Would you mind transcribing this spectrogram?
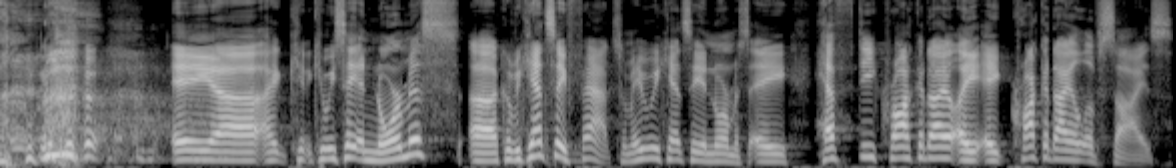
a uh, can, can, we say enormous? Because uh, we can't say fat, so maybe we can't say enormous. A hefty crocodile, a, a crocodile of size.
